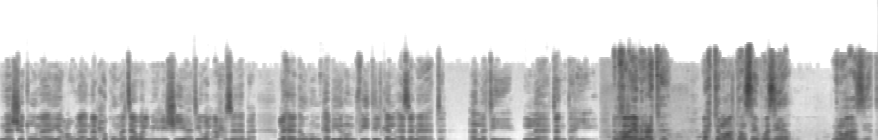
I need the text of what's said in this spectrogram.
ناشطون يرون أن الحكومة والميليشيات والأحزاب لها دور كبير في تلك الأزمات التي لا تنتهي. الغاية من عدها احتمال تنصيب وزير من وراء الزيت.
